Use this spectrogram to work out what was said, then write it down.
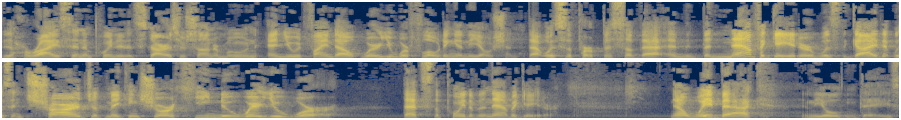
the horizon and point it at stars or sun or moon and you would find out where you were floating in the ocean. That was the purpose of that. And the navigator was the guy that was in charge of making sure he knew where you were. That's the point of the navigator. Now, way back in the olden days,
